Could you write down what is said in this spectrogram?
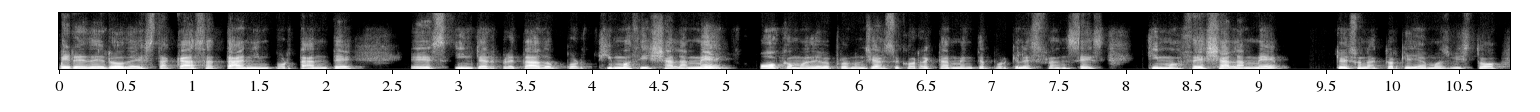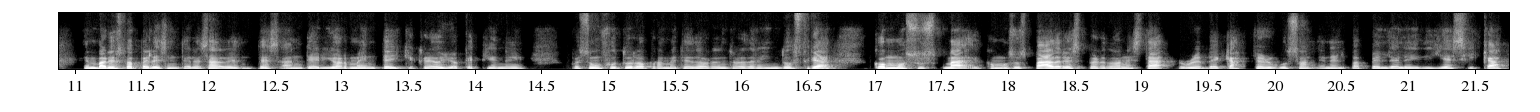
heredero de esta casa tan importante, es interpretado por Timothy Chalamet, o como debe pronunciarse correctamente porque él es francés, Timothée Chalamet, que es un actor que ya hemos visto en varios papeles interesantes anteriormente y que creo yo que tiene pues un futuro prometedor dentro de la industria. Como sus, como sus padres, perdón, está Rebecca Ferguson en el papel de Lady Jessica,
